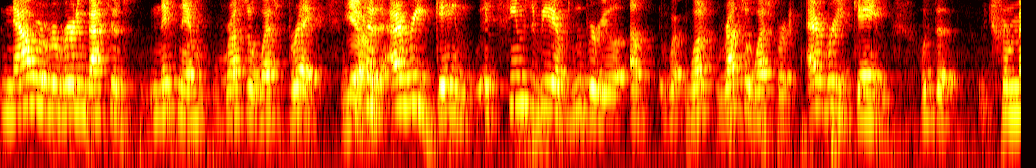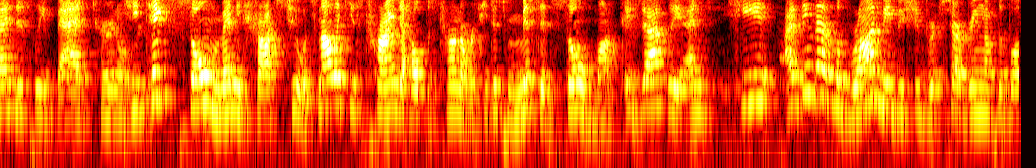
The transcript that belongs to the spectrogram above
now we're reverting back to his nickname, Russell Westbrook. Yeah. Because every game, it seems to be a blooper reel of Russell Westbrook every game with the tremendously bad turnovers. He takes so many shots too. It's not like he's trying to help his turnovers. He just misses so much. Exactly, and he. I think that LeBron maybe should start bringing up the ball.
